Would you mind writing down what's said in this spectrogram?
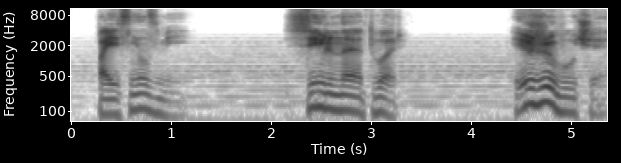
— пояснил змей. «Сильная тварь. И живучая.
